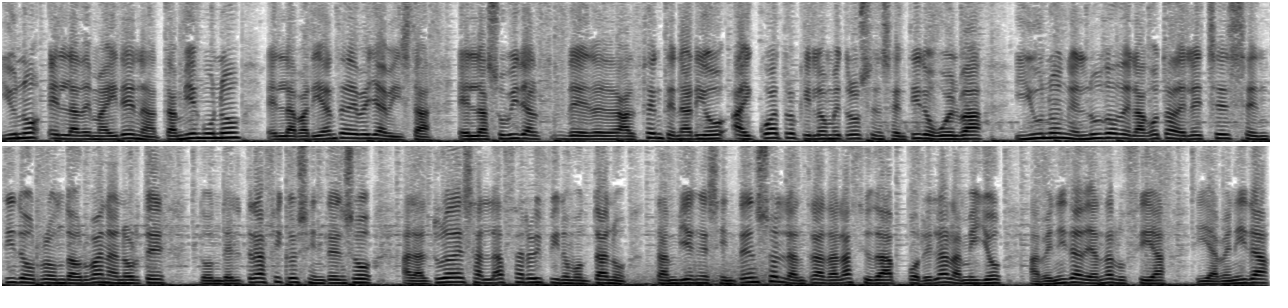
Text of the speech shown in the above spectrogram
y uno en la de Mairena, también uno en la variante de Bellavista. En la subida al, Centenario hay cuatro kilómetros en sentido Huelva y uno en el nudo de la Gota de Leche, sentido Ronda Urbana Norte, donde el tráfico es intenso a la altura de San Lázaro y Pinomontano. También es intenso en la entrada a la ciudad por el Alamillo, Avenida de Andalucía y Avenida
